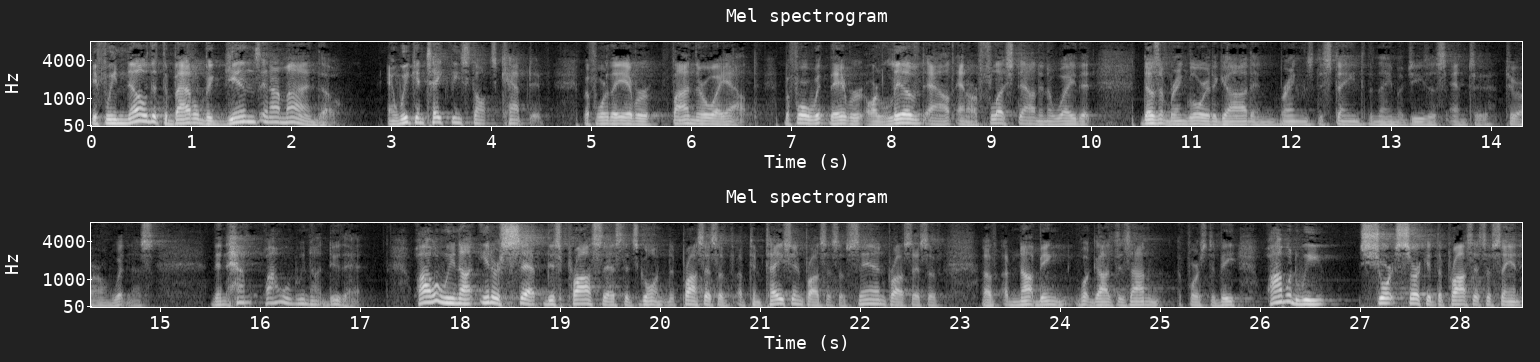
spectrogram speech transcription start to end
If we know that the battle begins in our mind, though, and we can take these thoughts captive before they ever find their way out, before they ever are lived out and are flushed out in a way that doesn't bring glory to God and brings disdain to the name of Jesus and to, to our own witness, then how, why would we not do that? Why would we not intercept this process that's going, the process of, of temptation, process of sin, process of, of, of, not being what God's designed for us to be? Why would we short circuit the process of saying,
